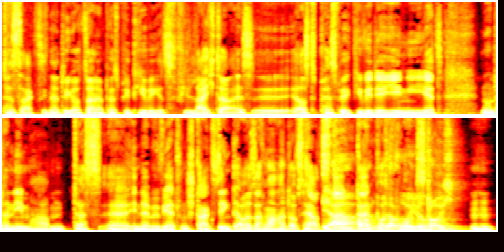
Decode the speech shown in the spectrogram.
Das sagt sich natürlich aus deiner Perspektive jetzt viel leichter als äh, aus der Perspektive derjenigen, die jetzt ein Unternehmen haben, das äh, in der Bewertung stark sinkt. Aber sag mal Hand aufs Herz, ja, dein, dein Portfolio. Aber, das ich, mhm.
